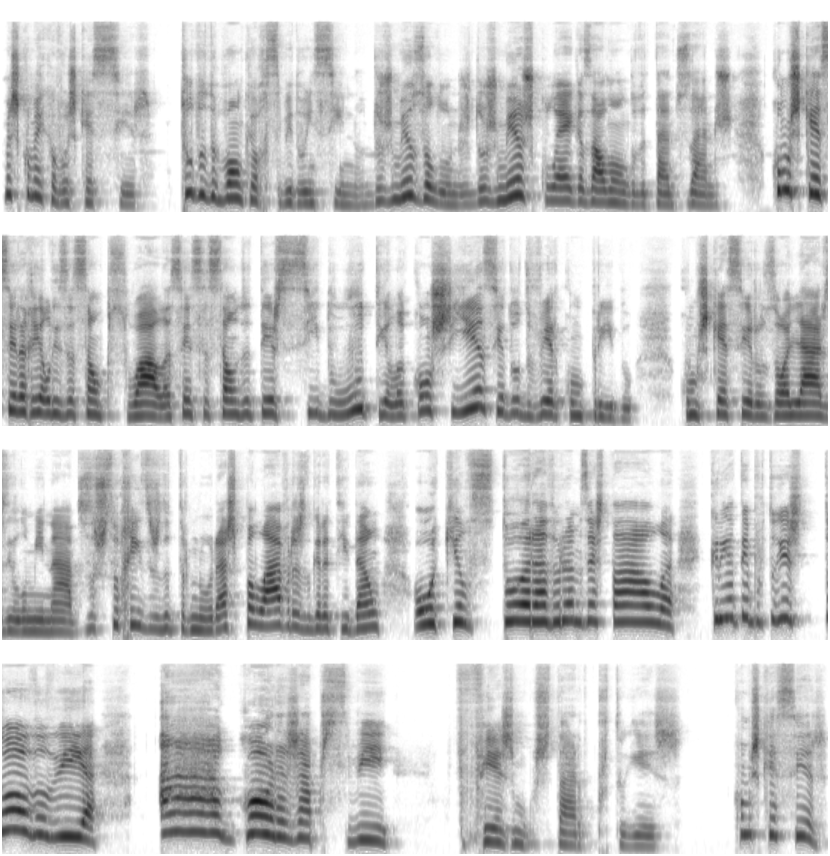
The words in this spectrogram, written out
Mas como é que eu vou esquecer? Tudo de bom que eu recebi do ensino, dos meus alunos, dos meus colegas ao longo de tantos anos. Como esquecer a realização pessoal, a sensação de ter sido útil, a consciência do dever cumprido? Como esquecer os olhares iluminados, os sorrisos de ternura, as palavras de gratidão ou aquele setor, adoramos esta aula, queria ter português todo o dia. Ah, agora já percebi. Fez-me gostar de português. Como esquecer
